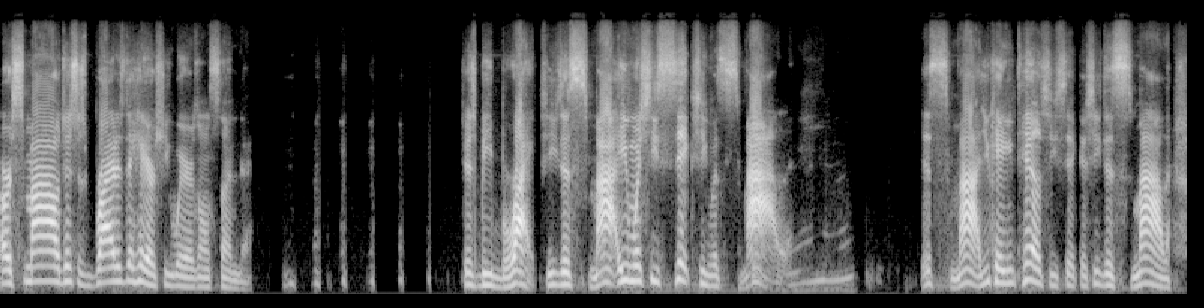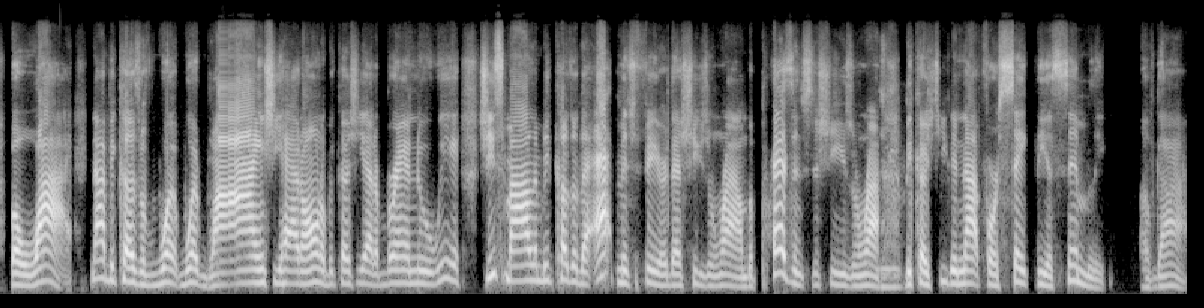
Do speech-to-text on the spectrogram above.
her smile just as bright as the hair she wears on Sunday. just be bright. She just smile. Even when she's sick, she was smiling. Mm-hmm. Just smile. You can't even tell she's sick because she just smiling. But why? Not because of what what wine she had on or because she had a brand new wig. She's smiling because of the atmosphere that she's around, the presence that she's around, mm-hmm. because she did not forsake the assembly of God.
